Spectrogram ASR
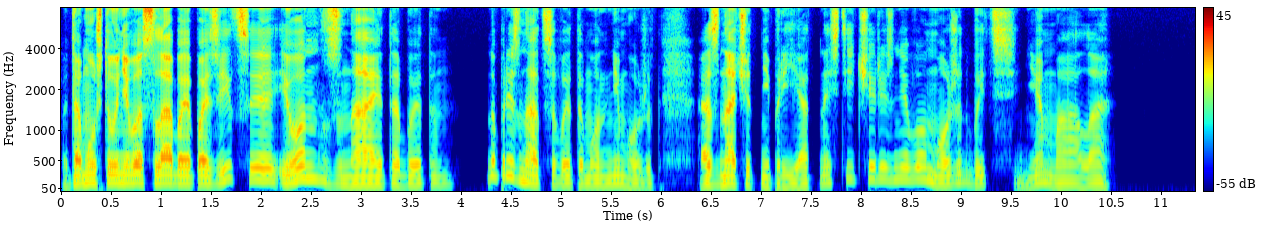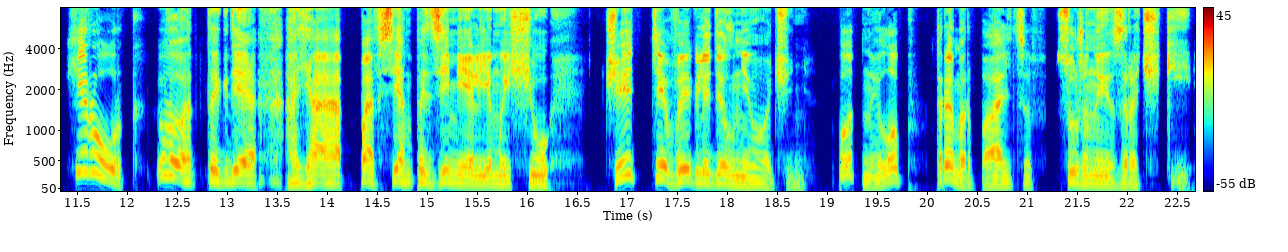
«потому что у него слабая позиция, и он знает об этом но признаться в этом он не может, а значит, неприятностей через него может быть немало. «Хирург, вот ты где, а я по всем подземельям ищу!» Читти выглядел не очень. Потный лоб, тремор пальцев, суженные зрачки.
